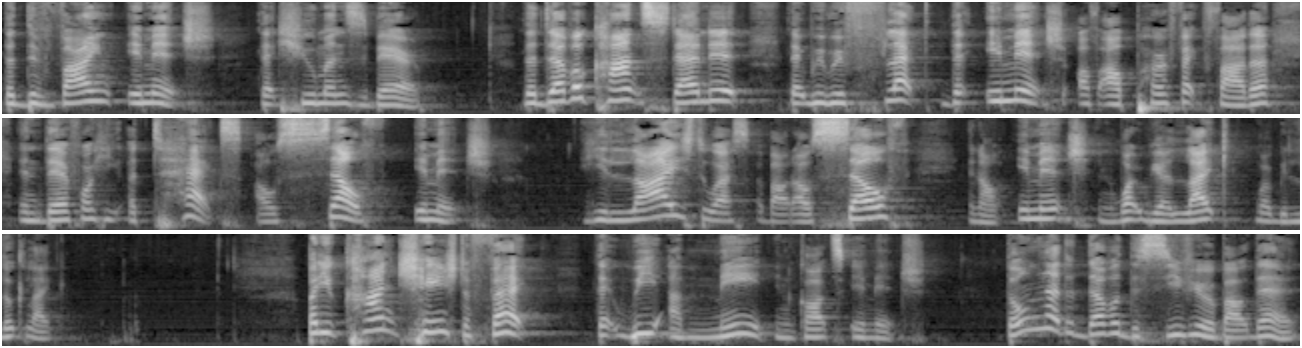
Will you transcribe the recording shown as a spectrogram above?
the divine image that humans bear. The devil can't stand it that we reflect the image of our perfect Father, and therefore he attacks our self image. He lies to us about ourself and our image and what we are like, what we look like. But you can't change the fact that we are made in God's image. Don't let the devil deceive you about that.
